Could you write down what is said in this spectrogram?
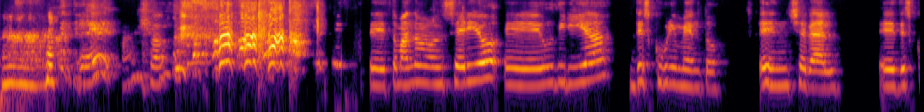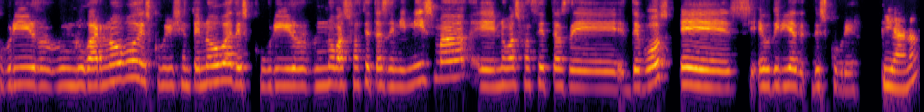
eh, tomándome en serio, eh, eu diría descubrimento en xeral. eh, descubrir un lugar novo, descubrir xente nova, descubrir novas facetas de mí misma, eh, novas facetas de, de vos, eh, eu diría descubrir. Diana?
